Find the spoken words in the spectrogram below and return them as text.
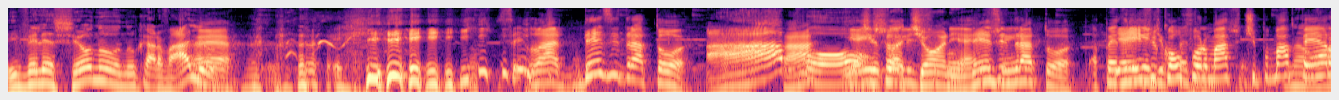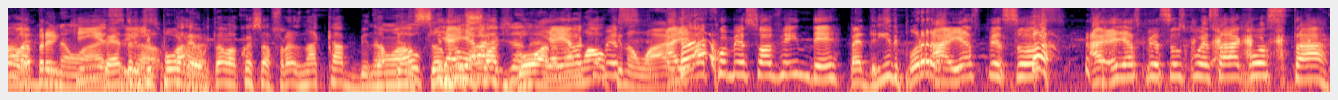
Envelheceu no, no carvalho. É. Sei lá, desidratou. Ah, Tá? bom. E aí Titione, hein? Desidratou. A E aí de ficou um formato tipo uma Não, pérola branquinha. há, assim. pedra de Ah, porra. Eu tava com essa frase na cabeça, Não pensando que aí nisso agora. aí não há o que não Aí há. ela começou a vender. Pedrinha de porra. Aí as pessoas, aí as pessoas começaram a gostar.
